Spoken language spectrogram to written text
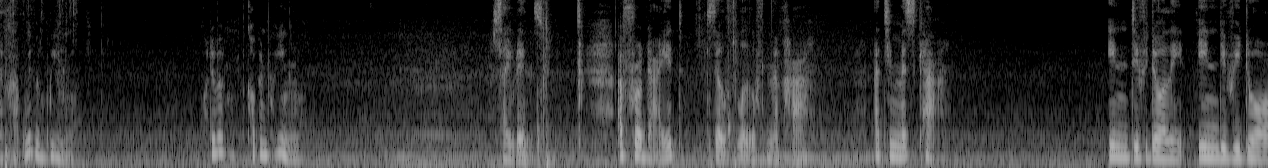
นะคะอุ้ยเป็นผู้หญิงเหรอเขาได้เป็นเขาเป็นผู้หญิงเหรอ Silence Aphrodite self love นะคะ Artemis ค่ะ individually individual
